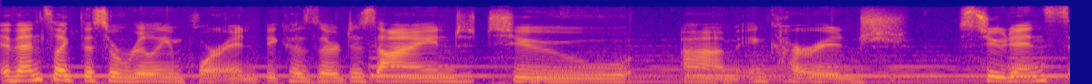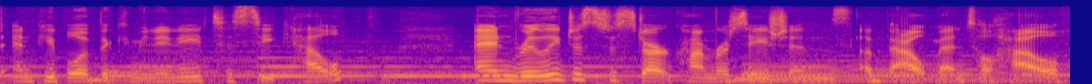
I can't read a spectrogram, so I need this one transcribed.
Events like this are really important because they're designed to um, encourage students and people of the community to seek help and really just to start conversations about mental health.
